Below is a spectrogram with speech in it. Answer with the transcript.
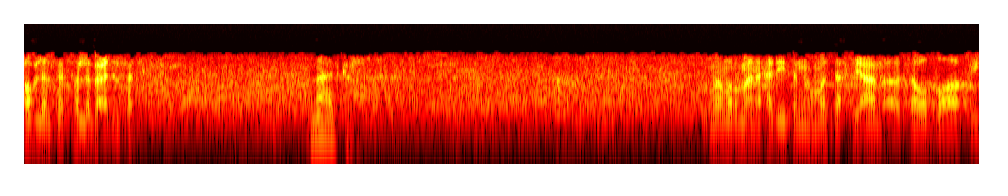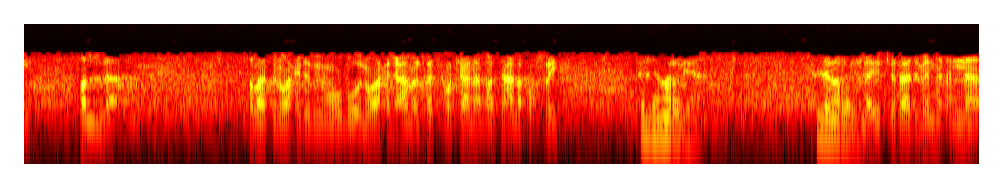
قبل الفتح ولا بعد الفتح؟ ما أذكر. ما مر معنا حديث أنه مسح في عام توضأ في صلى صلاة واحدة بموضوع واحد عام الفتح وكان مسح على خفيه. إلا مر بها. إلا مر بها. لا يستفاد منه أن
